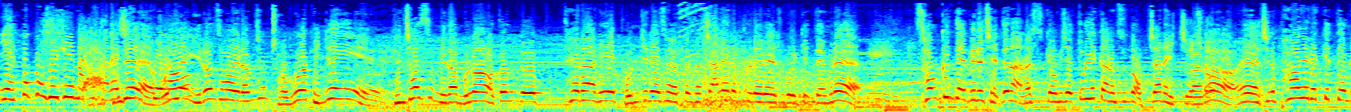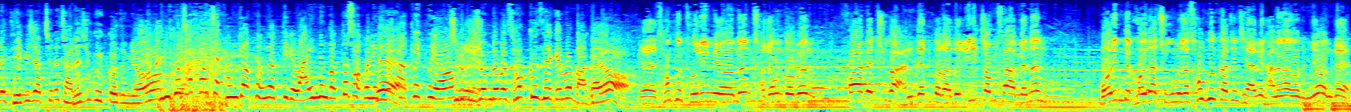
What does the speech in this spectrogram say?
예, 폭풍 불길 많이 야, 근데 바라시고요. 원래 이런 상황이라면 지금 저구가 굉장히 괜찮습니다. 물론 어떤 그 테란이 본진에서 어떤 짜내는 플레이를 해주고 있기 때문에 음. 성큰 대비를 제대로 안 했을 경우 이제 뚫릴 가능성도 없지 않아 있지만은 그렇죠. 예, 지금 파악을 했기 때문에 대비 자체는 잘해주고 있거든요. 그리고 첫 번째 공격 병력들이 와 있는 것도 저글링 네. 똑같겠고요. 지금 네. 이 정도면 성큰 세 개면 막아요. 예, 성큰 둘이면은 저 정도면 화합 배추가 안 됐더라도 1.4 하면은 머린들 거의 다 죽으면서 성큰까지는 제압이 가능하거든요. 근데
